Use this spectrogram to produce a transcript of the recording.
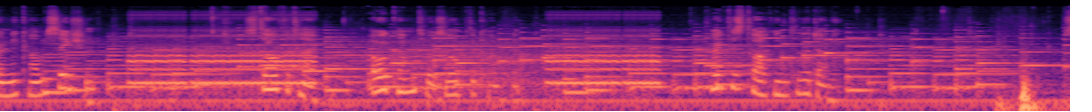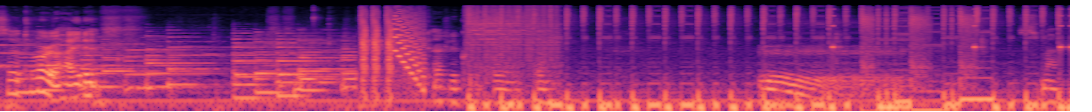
friendly conversation. Stall for time. I will come to resolve the conflict. Practice talking to the dummy. So, Tora, how you doing? Casually call Tora this. Smack it.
